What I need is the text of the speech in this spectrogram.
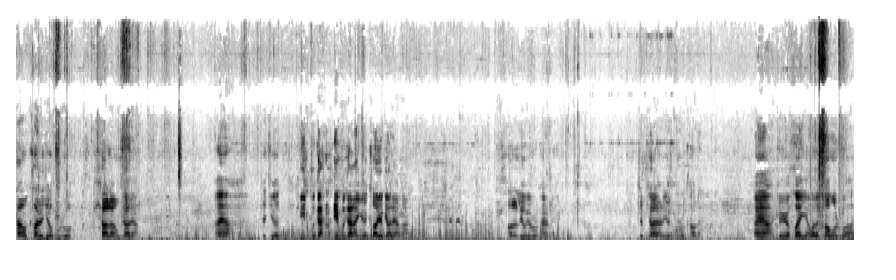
看我烤这几个红薯，漂亮不漂亮？哎呀，这几个你不干了，你不干了，越烤越漂亮啊！烤的流油，看见没？真漂亮，这个红薯烤的。哎呀，真是怀念我的烤红薯啊！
